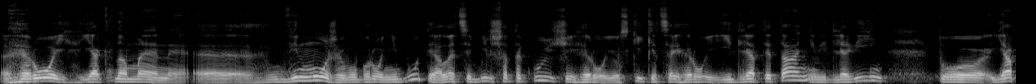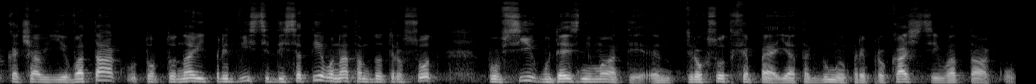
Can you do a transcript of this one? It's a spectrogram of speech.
герой, як на мене, е, він може в обороні бути, але це більш атакуючий герой, оскільки цей герой і для титанів, і для війн. То я б качав її в атаку, тобто навіть при 210 вона там до 300 по всіх буде знімати е, 300 хп, я так думаю, при прокачці в атаку.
